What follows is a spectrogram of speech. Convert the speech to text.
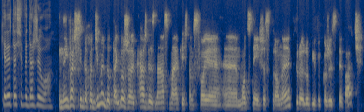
Kiedy to się wydarzyło? No i właśnie dochodzimy do tego, że każdy z nas ma jakieś tam swoje e, mocniejsze strony, które lubi wykorzystywać,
